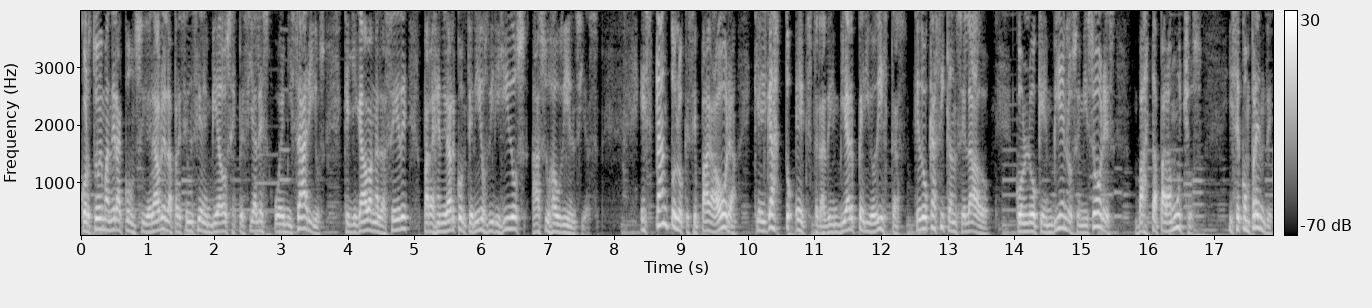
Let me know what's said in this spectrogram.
cortó de manera considerable la presencia de enviados especiales o emisarios que llegaban a la sede para generar contenidos dirigidos a sus audiencias. Es tanto lo que se paga ahora que el gasto extra de enviar periodistas quedó casi cancelado. Con lo que envíen los emisores basta para muchos. Y se comprende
